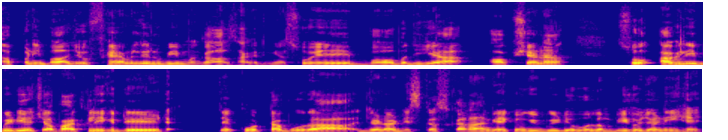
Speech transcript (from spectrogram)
ਆਪਣੀ ਬਾਜੂ ਫੈਮਿਲੀ ਨੂੰ ਵੀ ਮੰਗਾ ਸਕਦੀਆਂ। ਸੋ ਇਹ ਬਹੁਤ ਵਧੀਆ ਆਪਸ਼ਨ ਆ। ਸੋ ਅਗਲੀ ਵੀਡੀਓ 'ਚ ਆਪਾਂ ਕਲਿੱਕ ਡੇਟ ਤੇ ਕੋਟਾ ਪੂਰਾ ਜਿਹੜਾ ਡਿਸਕਸ ਕਰਾਂਗੇ ਕਿਉਂਕਿ ਵੀਡੀਓ ਬਹੁਤ ਲੰਬੀ ਹੋ ਜਾਣੀ ਹੈ।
